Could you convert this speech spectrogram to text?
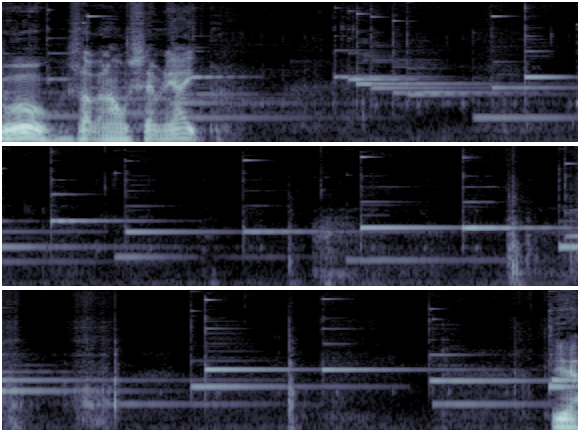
Whoa, it's like an old 78. Yeah,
